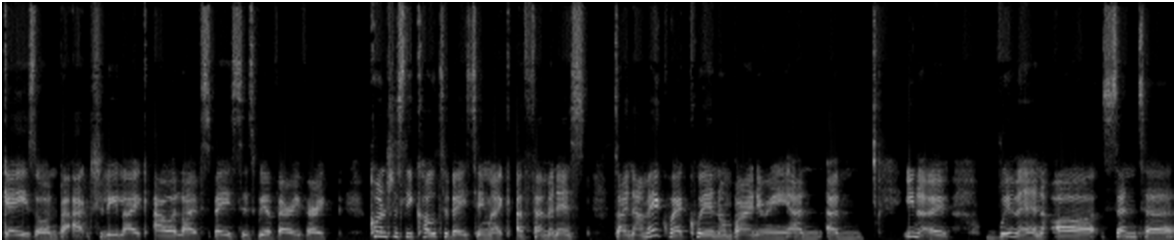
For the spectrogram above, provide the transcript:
gaze on, but actually like our live spaces, we are very, very consciously cultivating like a feminist dynamic where queer, non-binary and um, you know, women are center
